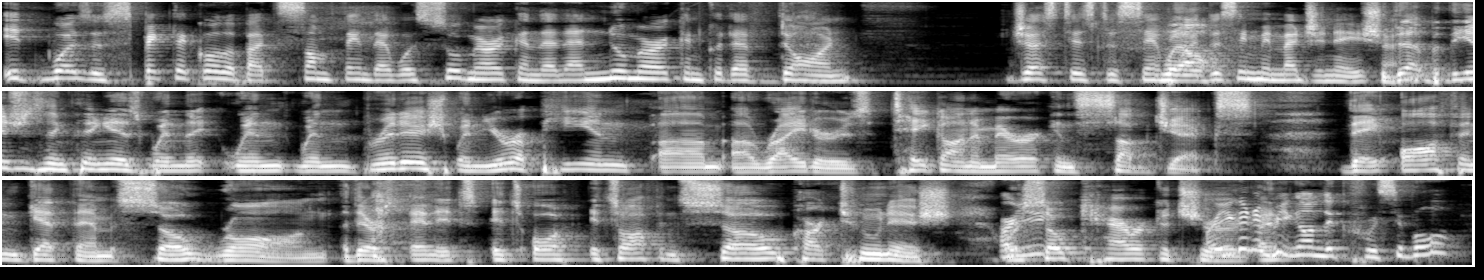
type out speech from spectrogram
it was a spectacle about something that was so American that no American could have done justice the same Well, the same imagination. That, but the interesting thing is when the when when British when European um, uh, writers take on American subjects, they often get them so wrong. There's and it's it's off, it's often so cartoonish or Are you- so caricatured. Are you going to bring on the Crucible?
